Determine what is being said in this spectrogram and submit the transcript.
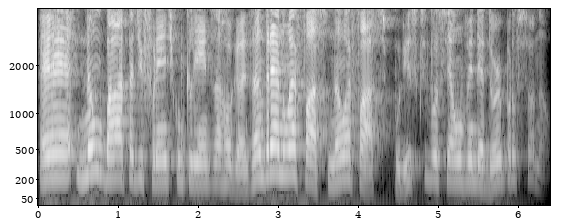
é, não bata de frente com clientes arrogantes. André, não é fácil, não é fácil. Por isso que você é um vendedor profissional.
